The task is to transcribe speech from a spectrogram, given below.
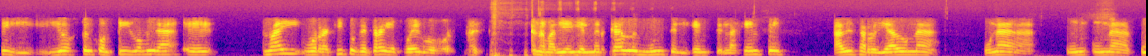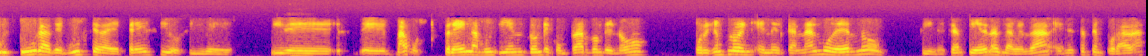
Sí, yo estoy contigo. Mira, eh, no hay borrachito que traiga fuego, Ana María, y el mercado es muy inteligente. La gente ha desarrollado una, una, una cultura de búsqueda de precios y de, y de, vamos, prela muy bien dónde comprar, dónde no. Por ejemplo, en, en el canal moderno, sin sean piedras, la verdad, en esta temporada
